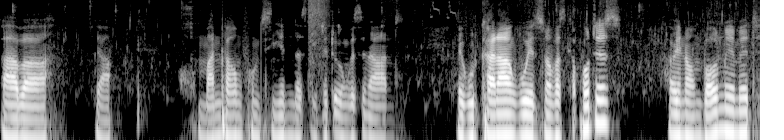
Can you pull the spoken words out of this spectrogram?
Aber, ja. Och Mann, warum funktioniert denn das nicht mit irgendwas in der Hand? Ja gut, keine Ahnung, wo jetzt noch was kaputt ist. Habe ich noch einen Bone Meal mit?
